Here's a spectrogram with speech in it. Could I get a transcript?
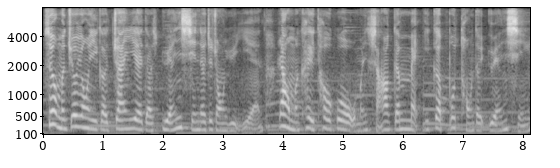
所以我们就用一个专业的原型的这种语言，让我们可以透过我们想要跟每一个不同的原型，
